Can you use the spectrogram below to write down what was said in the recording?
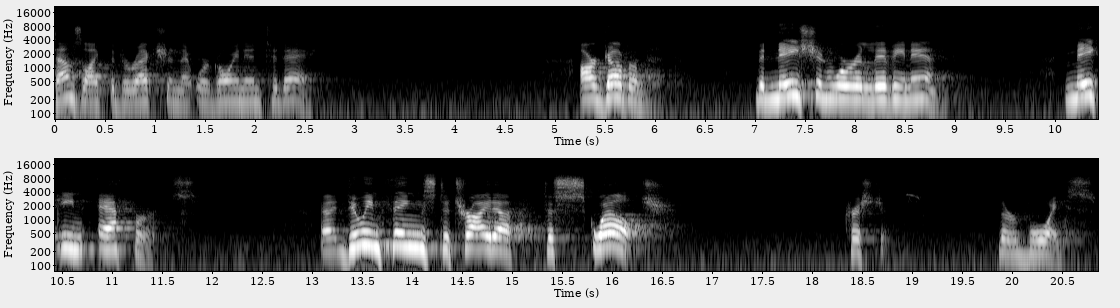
Sounds like the direction that we're going in today. Our government, the nation we're living in, making efforts, uh, doing things to try to, to squelch Christians, their voice.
